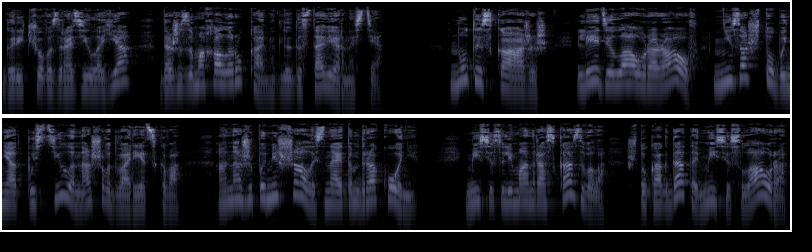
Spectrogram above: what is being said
Горячо возразила я, даже замахала руками для достоверности. «Ну ты скажешь, леди Лаура Рауф ни за что бы не отпустила нашего дворецкого. Она же помешалась на этом драконе. Миссис Лиман рассказывала, что когда-то миссис Лаура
